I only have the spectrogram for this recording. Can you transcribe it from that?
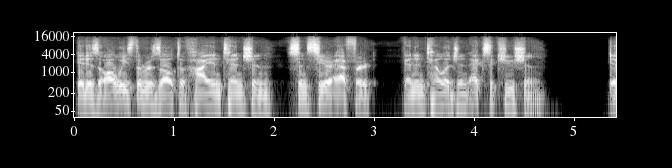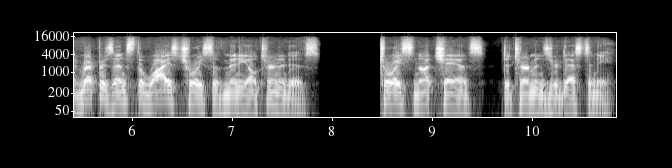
It is always the result of high intention, sincere effort, and intelligent execution. It represents the wise choice of many alternatives. Choice, not chance, determines your destiny.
